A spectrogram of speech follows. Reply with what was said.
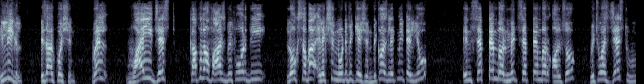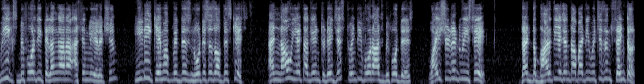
illegal? Is our question. Well, why just couple of hours before the Lok Sabha election notification? Because let me tell you, in September, mid September also, which was just weeks before the Telangana assembly election, ED came up with these notices of this case. And now, yet again, today, just 24 hours before this, why shouldn't we say that the Bharatiya Janata Party, which is in center,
